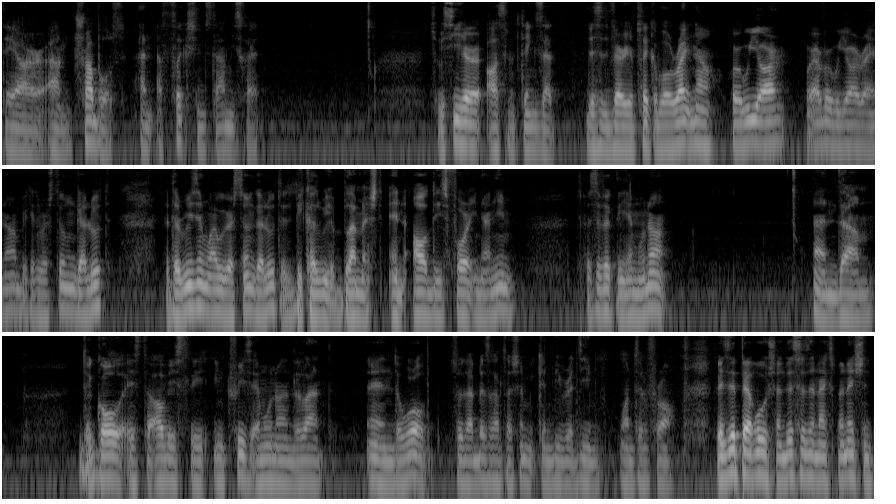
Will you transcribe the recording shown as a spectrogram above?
they are um, troubles and afflictions to Am Yisrael. So we see here awesome things that this is very applicable right now, where we are, wherever we are right now, because we're still in galut. That the reason why we are still in galut is because we are blemished in all these four inanim, specifically emunah, and um, the goal is to obviously increase emunah in the land, in the world, so that Bezrat Hashem can be redeemed once and for all. And this is an explanation.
